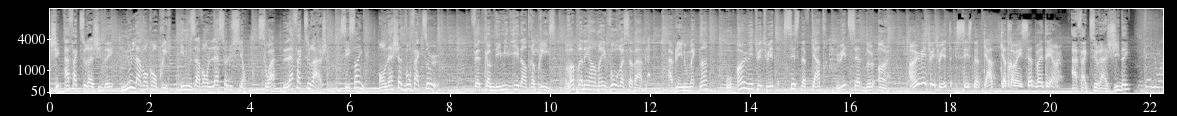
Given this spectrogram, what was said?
Chez Affacturage JD, nous l'avons compris et nous avons la solution, soit l'affacturage. C'est simple, on achète vos factures. Faites comme des milliers d'entreprises. Reprenez en main vos recevables. Appelez-nous maintenant au 1-888-694-8721. 1-888-694-8721. À facturage JD. Benoît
